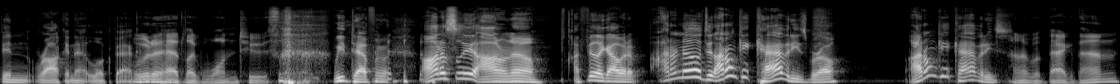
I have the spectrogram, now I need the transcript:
been rocking that look back. We would have had like one tooth. We definitely. honestly, I don't know. I feel like I would have. I don't know, dude. I don't get cavities, bro. I don't get cavities. I don't know, but back then,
